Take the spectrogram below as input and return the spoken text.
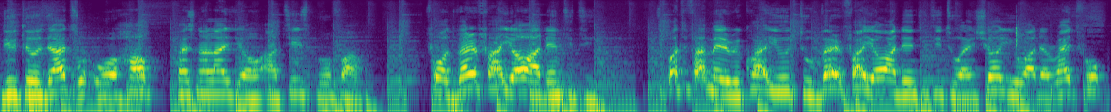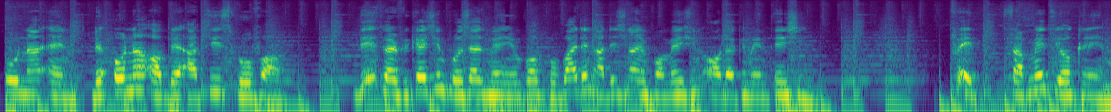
details that will help personalize your artist profile. 4. Verify your identity. Spotify may require you to verify your identity to ensure you are the rightful owner and the owner of the artist's profile. This verification process may involve providing additional information or documentation. Faith, submit your claim.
